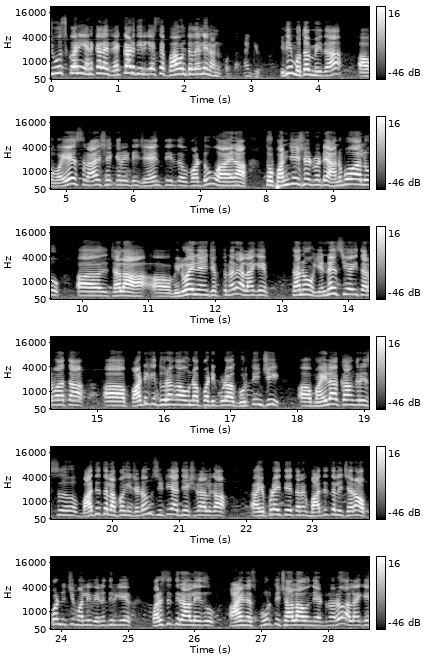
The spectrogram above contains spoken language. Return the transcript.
చూసుకొని వెనకాల రికార్డు తిరిగేస్తే బాగుంటుందని నేను అనుకుంటాను థ్యాంక్ యూ ఇది మొత్తం మీద వైఎస్ రాజశేఖర రెడ్డి జయంతితో పాటు ఆయనతో పనిచేసినటువంటి అనుభవాలు చాలా ఆ, విలువైనవి అని చెప్తున్నారు. అలాగే తను ఎన్ఎస్యుఐ తర్వాత పార్టీకి దూరంగా ఉన్నప్పటికీ కూడా గుర్తించి మహిళా కాంగ్రెస్ బాధ్యతలు అప్పగించడం సిటీ అధ్యక్షురాలుగా ఎప్పుడైతే తనకు బాధ్యతలు ఇచ్చారో అప్పటి నుంచి మళ్ళీ వెనుదిరిగే పరిస్థితి రాలేదు. ఆయన స్ఫూర్తి చాలా ఉంది అంటున్నారు. అలాగే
